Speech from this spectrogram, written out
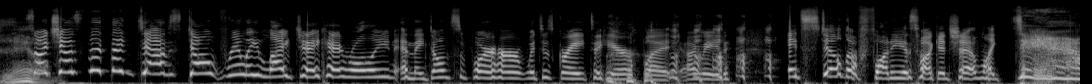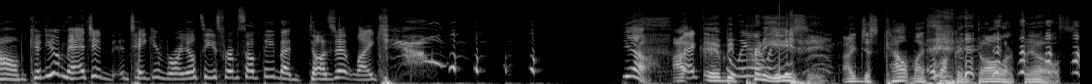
Damn. so it shows that the devs don't really like JK Rowling and they don't support her, which is great to hear. But I mean, it's still the funniest fucking shit. I'm like, damn, can you imagine taking royalties from something that doesn't like you? Yeah, I, it'd be pretty clearly- easy. I just count my fucking dollar bills.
